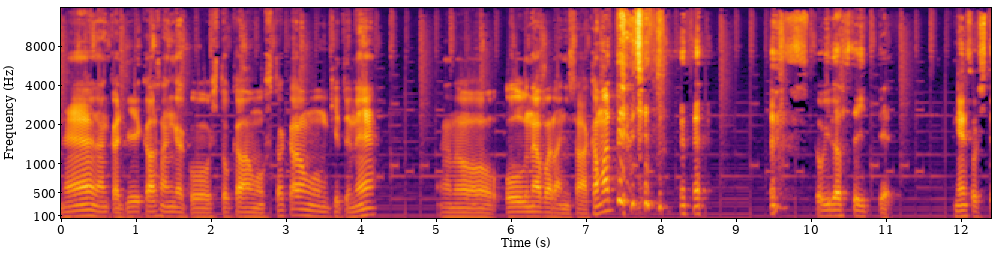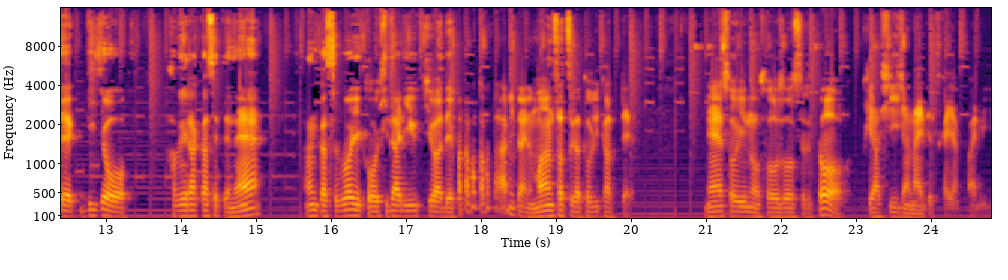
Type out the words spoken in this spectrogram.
ねえ、なんかジェイカーさんがこう、一皮も二皮も向けてね、あのー、大海原にさ、かまってる、ちょっと飛び出していって。ね、そして美女をはべらかせてね、なんかすごいこう左打ち輪でパタパタパタみたいな満札が飛び交って、ね、そういうのを想像すると悔しいじゃないですか、やっぱり。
